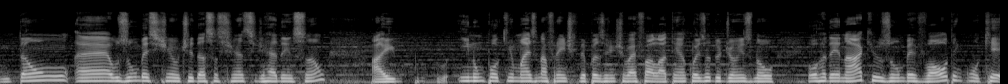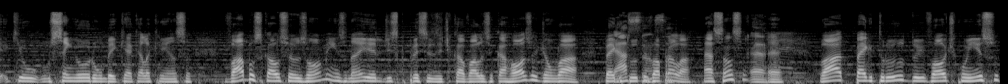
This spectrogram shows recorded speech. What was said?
Então, é, os Zumbers tinham tido essa chance de redenção. Aí, indo um pouquinho mais na frente, que depois a gente vai falar, tem a coisa do Jon Snow ordenar que os Umber voltem, com- que, que o, o senhor Umber, que é aquela criança, vá buscar os seus homens, né? E ele diz que precisa de cavalos e carroça. O John vá, pegue É tudo e vá Sansa. pra lá. É a Sansa? É. Vá, pegue tudo e volte com isso.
